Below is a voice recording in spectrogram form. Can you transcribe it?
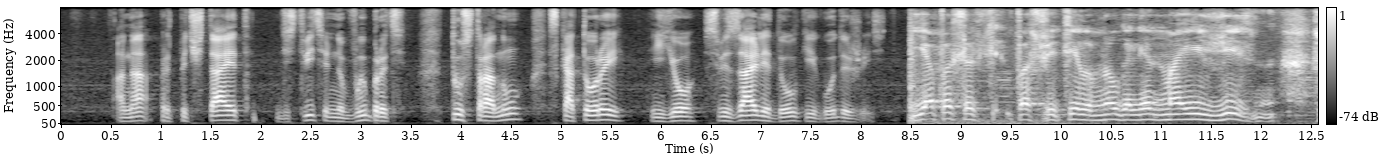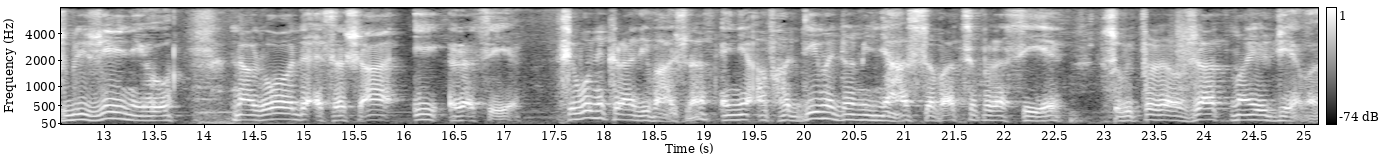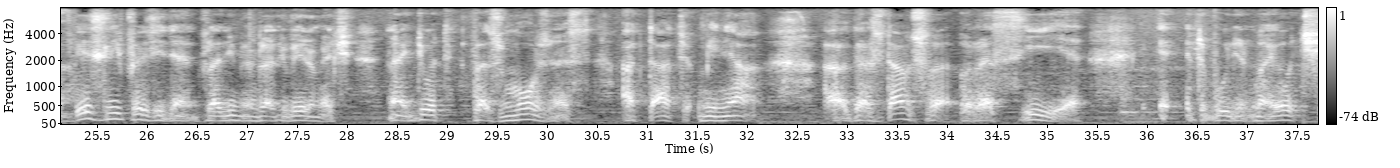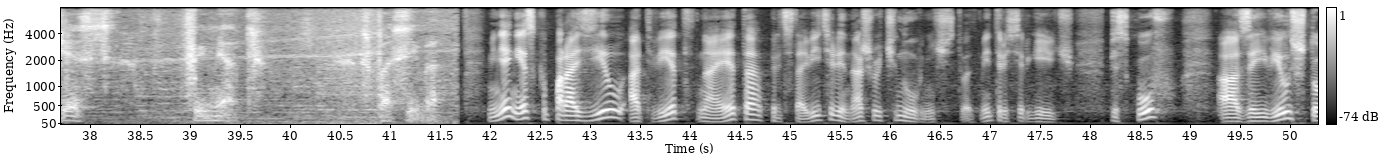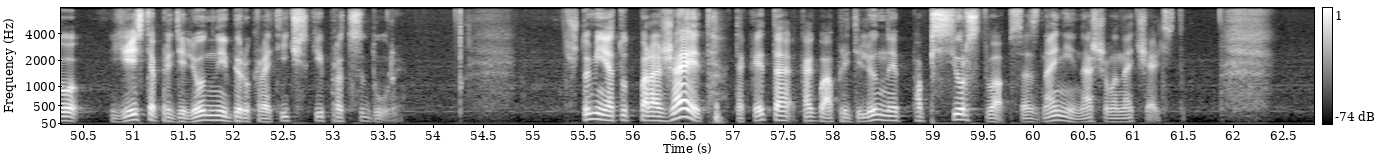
она предпочитает действительно выбрать ту страну, с которой ее связали долгие годы жизни. Я посвятила много лет моей жизни сближению народа США и России. Сегодня крайне важно и необходимо для меня оставаться в России, чтобы продолжать мое дело. Если президент Владимир Владимирович найдет возможность отдать меня э, гражданство России, э, это будет моя честь принять. Спасибо. Меня несколько поразил ответ на это представителей нашего чиновничества. Дмитрий Сергеевич Песков а, заявил, что есть определенные бюрократические процедуры. Что меня тут поражает, так это как бы определенное попсерство в сознании нашего начальства.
